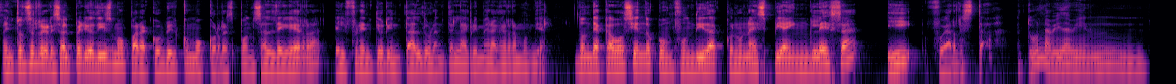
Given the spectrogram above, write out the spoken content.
Entonces regresó al periodismo para cubrir como corresponsal de guerra el Frente Oriental durante la Primera Guerra Mundial, donde acabó siendo confundida con una espía inglesa y fue arrestada. Tuvo una vida bien,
